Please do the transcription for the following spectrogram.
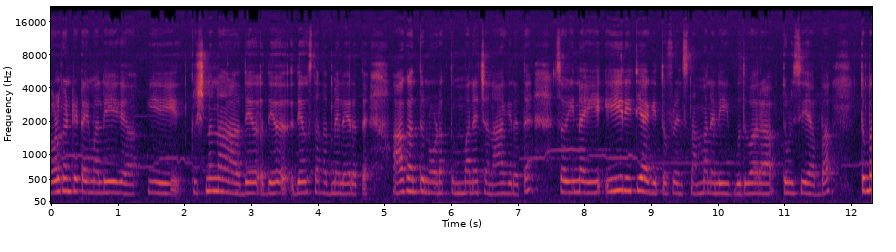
ಏಳು ಗಂಟೆ ಟೈಮಲ್ಲಿ ಈ ಕೃಷ್ಣನ ದೇವ್ ದೇವ ದೇವಸ್ಥಾನದ ಮೇಲೆ ಇರುತ್ತೆ. ಆಗಂತೂ ನೋಡೋಕೆ ತುಂಬಾ ಚೆನ್ನಾಗಿರುತ್ತೆ. ಸೊ ಇನ್ನು ಈ ಈ ರೀತಿಯಾಗಿತ್ತು ಫ್ರೆಂಡ್ಸ್ ನಮ್ಮನೇಲಿ ಬುಧವಾರ ತುಳಸಿ ಹಬ್ಬ. ತುಂಬ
